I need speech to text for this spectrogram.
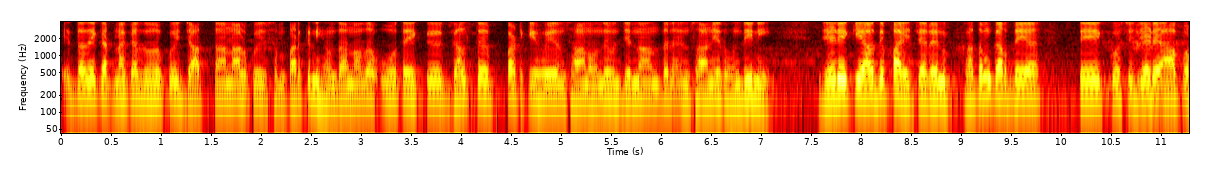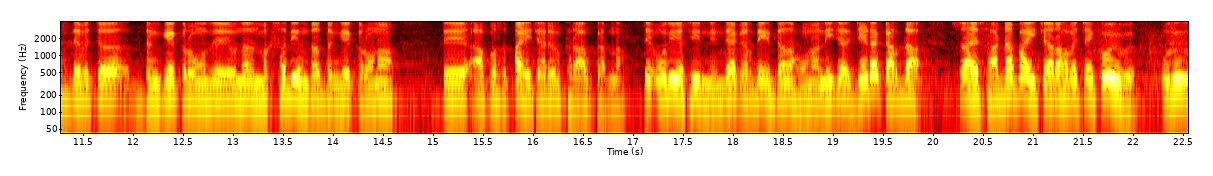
ਇਦਾਂ ਦੇ ਘਟਨਾ ਕਰਦੇ ਉਹਨਾਂ ਦਾ ਕੋਈ ਜਾਤਾਂ ਨਾਲ ਕੋਈ ਸੰਪਰਕ ਨਹੀਂ ਹੁੰਦਾ ਉਹਨਾਂ ਦਾ। ਉਹ ਤਾਂ ਇੱਕ ਗਲਤ ਭਟਕੇ ਹੋਏ ਇਨਸਾਨ ਹੁੰਦੇ ਹਨ, ਜਿਨ੍ਹਾਂ ਅੰਦਰ ਇਨਸਾਨੀਅਤ ਹੁੰਦੀ ਨਹੀਂ। ਜਿਹੜੇ ਕਿ ਆਪਦੇ ਭਾਈਚਾਰੇ ਨੂੰ ਖਤਮ ਕਰਦੇ ਆ ਤੇ ਕੁਝ ਜਿਹੜੇ ਆਪਸ ਦੇ ਵਿੱਚ ਦੰਗੇ ਕਰਾਉਂਦੇ ਉਹਨਾਂ ਦਾ ਮਕਸਦ ਹੀ ਹੁੰਦਾ ਦੰਗੇ ਕਰਾਉਣਾ ਤੇ ਆਪਸ ਭਾਈਚਾਰੇ ਨੂੰ ਖਰਾਬ ਕਰਨਾ ਤੇ ਉਹਦੀ ਅਸੀਂ ਨਿੰਦਿਆ ਕਰਦੇ ਇਦਾਂ ਦਾ ਹੋਣਾ ਨਹੀਂ ਚਾਹੀਦਾ ਜਿਹੜਾ ਕਰਦਾ ਚਾਹੇ ਸਾਡਾ ਭਾਈਚਾਰਾ ਹੋਵੇ ਚਾਹੇ ਕੋਈ ਹੋਵੇ ਉਹਨੂੰ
